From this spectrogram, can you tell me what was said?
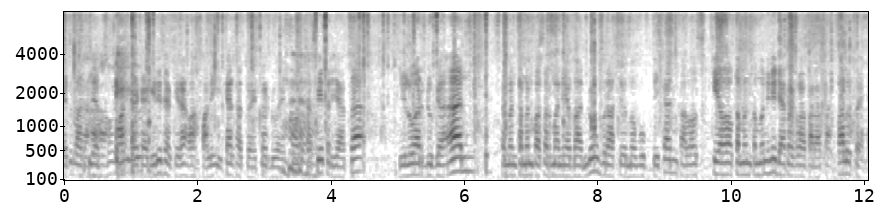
Saya tuh pas lihat squad kayak kayak gini saya kira wah paling ikan satu ekor dua ekor. Tapi ternyata di luar dugaan teman-teman pasar mania Bandung berhasil membuktikan kalau skill teman-teman ini di atas rata-rata. Salut saya.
